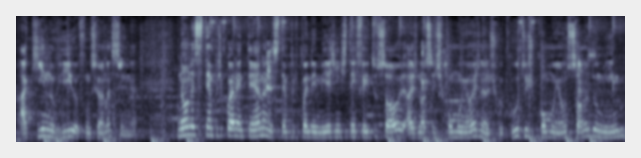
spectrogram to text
aqui no Rio, funciona assim, né? Não nesse tempo de quarentena, nesse tempo de pandemia, a gente tem feito só as nossas comunhões, né? Os cultos de comunhão só no domingo,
